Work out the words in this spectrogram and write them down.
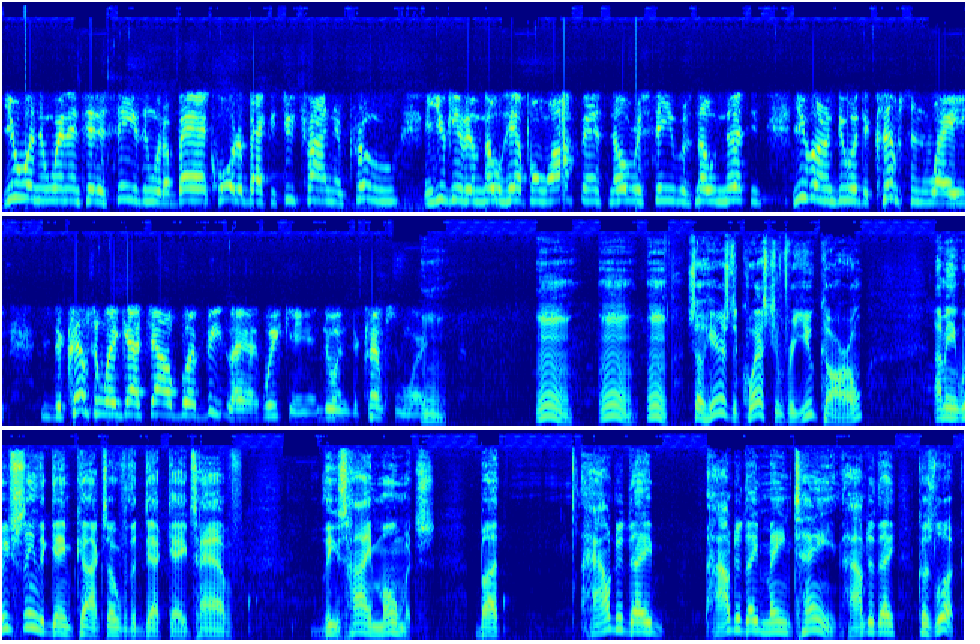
You wouldn't have went into the season with a bad quarterback that you're trying to improve, and you give him no help on offense, no receivers, no nothing. You're gonna do it the Clemson way. The Clemson way got y'all butt beat last weekend doing the Clemson way. Mm. Mm, mm, mm. So here's the question for you, Carl. I mean, we've seen the Gamecocks over the decades have these high moments, but how do they how do they maintain? How do they? Because look,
